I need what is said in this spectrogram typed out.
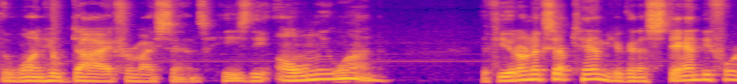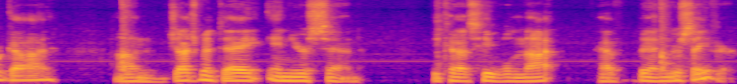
the one who died for my sins. He's the only one. If you don't accept him, you're going to stand before God on Judgment Day in your sin because he will not have been your Savior.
